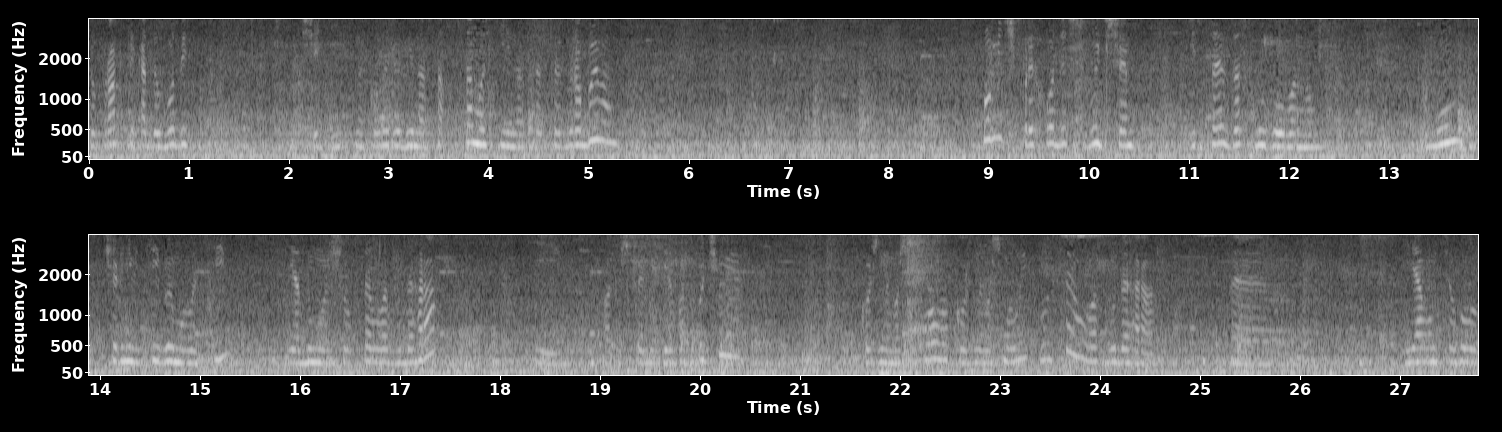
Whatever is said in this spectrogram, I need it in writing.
то практика доводить, що дійсно, коли людина самостійно це все зробила, поміч приходить швидше і це заслуговано. Тому Чернівці, ви молодці. Я думаю, що все у вас буде гаразд. І матушка Лідія вас почує. Кожне ваше слово, кожне ваш молитву, все у вас буде гаразд. Е, Я вам цього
